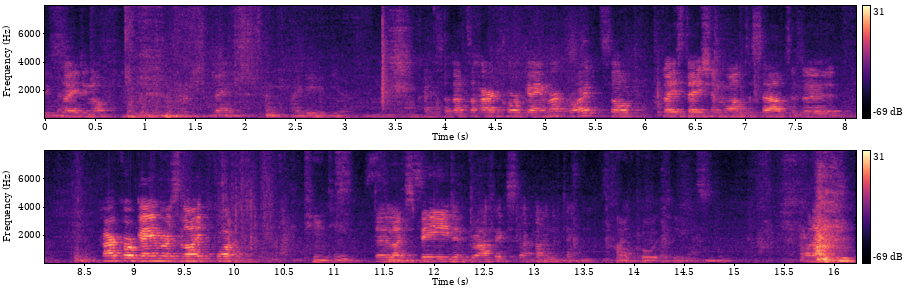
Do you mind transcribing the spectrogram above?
you've played enough games? I did, yeah. Okay, so that's a hardcore gamer, right? So PlayStation want to sell to the hardcore gamers like what? Teams. They like speed and graphics, that kind of thing? High quality. What else?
